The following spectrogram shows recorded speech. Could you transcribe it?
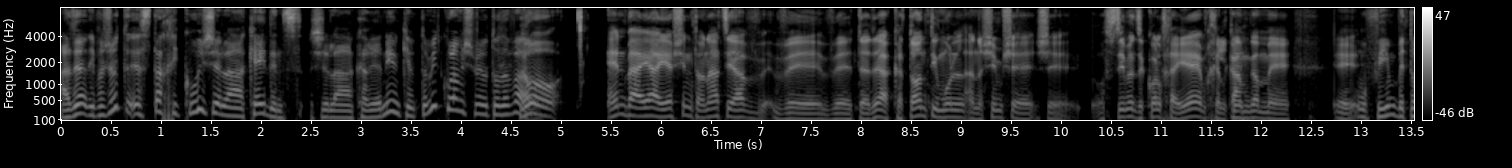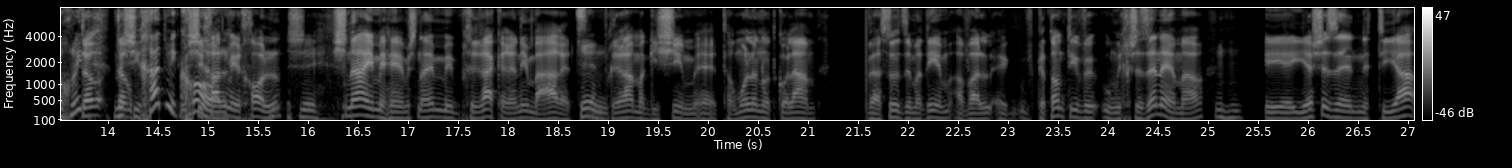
אז היא פשוט עשתה חיקוי של ה cadence של הקריינים, כי תמיד כולם נשמעים אותו דבר. לא, אין בעיה, יש אינטונציה, ואתה יודע, קטונתי מול אנשים ש- שעושים את זה כל חייהם, חלקם כן. גם... אה, אה, מופיעים בתוכנית משיכת מכחול. משיכת מחול. ש... שניים מהם, שניים מבכירי הקריינים בארץ, כן. מבכירי המגישים, אה, תרמו לנו את קולם ועשו את זה מדהים, אבל קטונתי, ומכשזה נאמר, יש איזו נטייה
